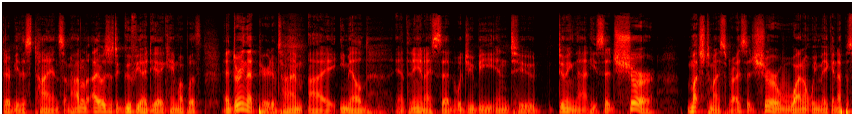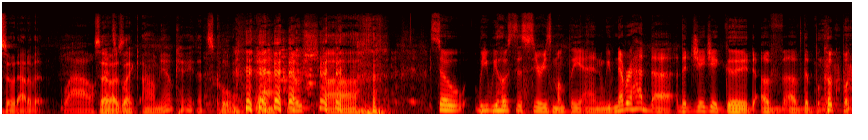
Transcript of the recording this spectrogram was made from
there'd be this tie-in somehow. I don't know. It was just a goofy idea I came up with. And during that period of time, I emailed Anthony and I said, "Would you be into doing that?" He said, "Sure." Much to my surprise, said, "Sure. Why don't we make an episode out of it?" Wow. So That's I was cool. like, um, "Yeah, okay, that's cool." Yeah, no sh- uh, So we, we host this series monthly, and we've never had the the JJ Goode of of the cookbook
